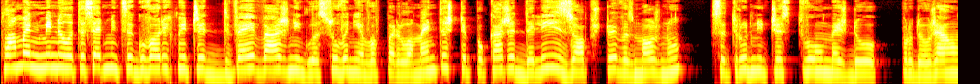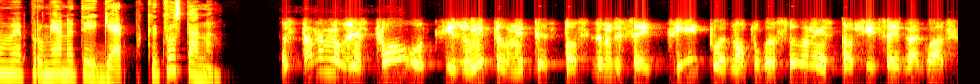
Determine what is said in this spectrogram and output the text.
Пламен, миналата седмица говорихме, че две важни гласувания в парламента ще покажат дали изобщо е възможно сътрудничество между Продължаваме промяната и ГЕРБ. Какво стана? Стана мнозинство от изумителните 173 по едното гласуване и 162 гласа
